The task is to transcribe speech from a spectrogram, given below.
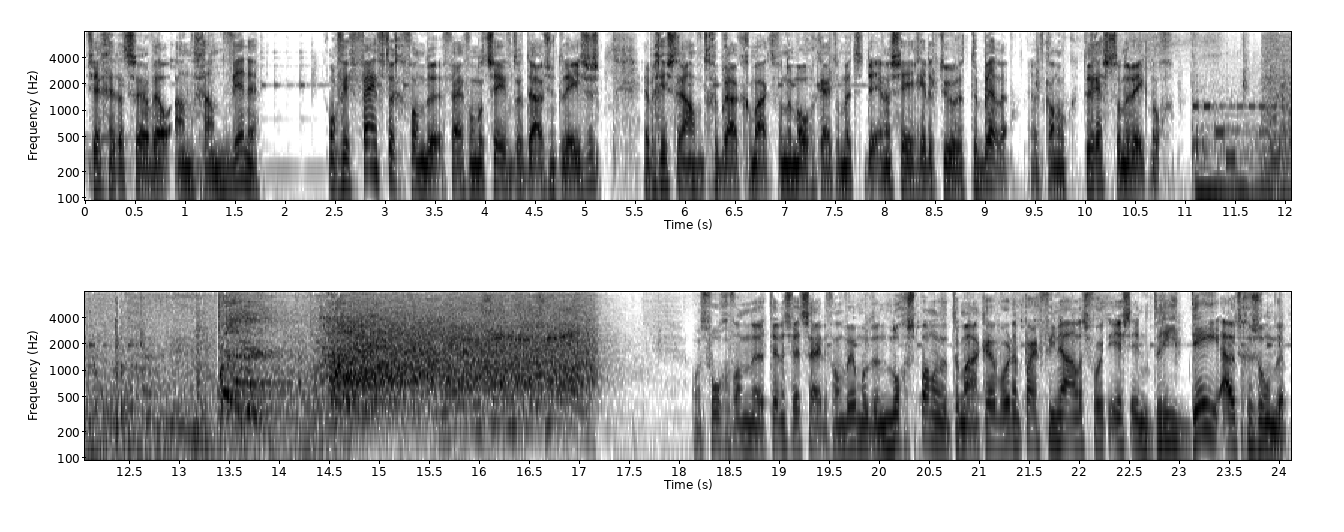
zeggen dat ze er wel aan gaan wennen. Ongeveer 50 van de 570.000 lezers hebben gisteravond gebruik gemaakt van de mogelijkheid om met de NRC-redacteuren te bellen. En dat kan ook de rest van de week nog. Om het volgen van uh, tenniswedstrijden van Wimbledon nog spannender te maken... worden een paar finales voor het eerst in 3D uitgezonden.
